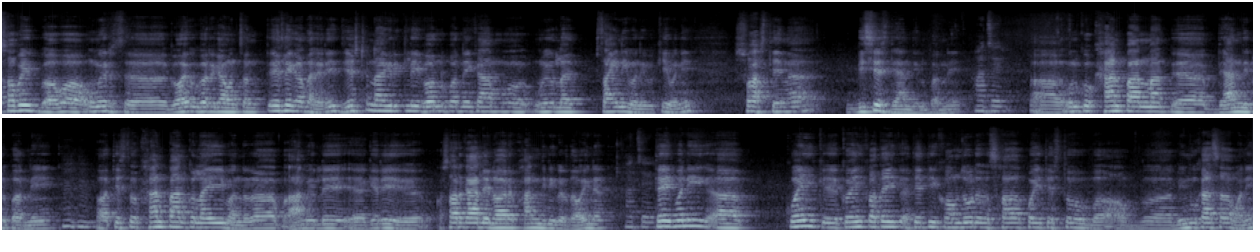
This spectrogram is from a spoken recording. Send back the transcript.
सबै अब उमेर गयो गरेका हुन्छन्। त्यसले गर्दाखेरि ज्येष्ठ नागरिकले गर्नुपर्ने काम उनीहरूलाई चाहिने भनेको के भने स्वास्थ्यमा विशेष ध्यान दिनुपर्ने। उनको खानपानमा ध्यान दिनुपर्ने। त्यस्तो खानपानको लागि भनेर हामीहरूले के अरे सरकारले लगेर खान दिने कुरा त होइन त्यही पनि कोही कोही कतै त्यति कमजोर छ कोही त्यस्तो विमुखा छ भने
